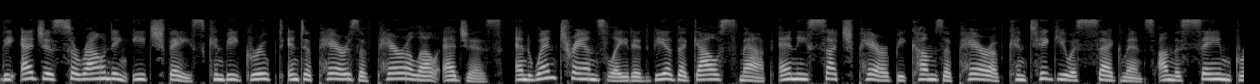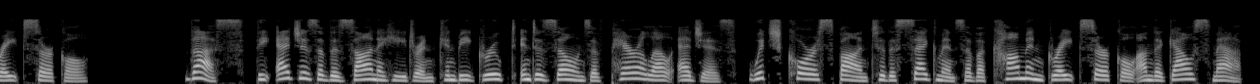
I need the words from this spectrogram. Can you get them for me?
the edges surrounding each face can be grouped into pairs of parallel edges, and when translated via the Gauss map any such pair becomes a pair of contiguous segments on the same great circle. Thus, the edges of the zonahedron can be grouped into zones of parallel edges, which correspond to the segments of a common great circle on the Gauss map,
